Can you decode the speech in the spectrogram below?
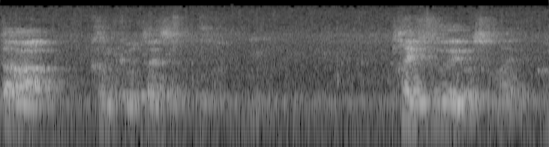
た環境対策とか台風への備えとか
